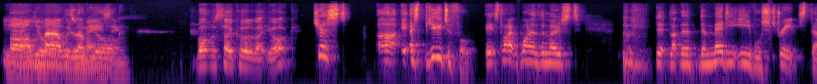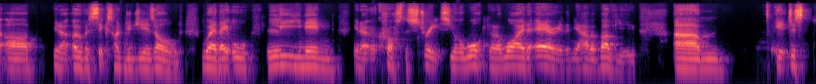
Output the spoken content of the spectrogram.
yeah, oh, York man, we was love amazing. York. what was so cool about York? just uh, it's beautiful. It's like one of the most like the, the medieval streets that are you know over 600 years old where they all lean in you know across the streets you're walking on a wider area than you have above you um it just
